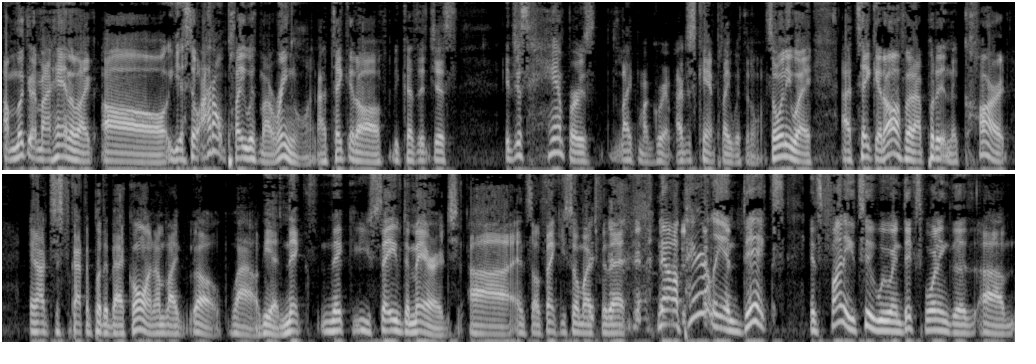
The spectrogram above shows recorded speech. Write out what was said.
I'm looking at my hand. I'm like, Oh, yeah. So I don't play with my ring on. I take it off because it just, it just hampers like my grip. I just can't play with it on. So anyway, I take it off and I put it in the cart and I just forgot to put it back on. I'm like, oh wow, yeah, Nick, Nick, you saved a marriage, uh, and so thank you so much for that. now, apparently in Dick's, it's funny too. We were in Dick's Sporting Goods, um,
